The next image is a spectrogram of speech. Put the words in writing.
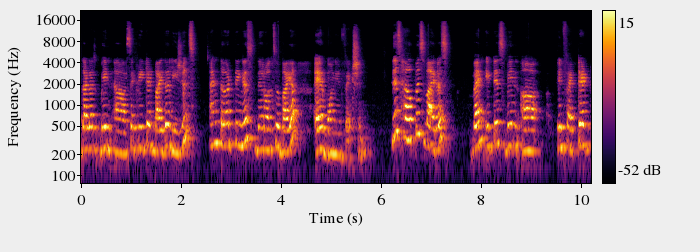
that have been uh, secreted by the lesions and third thing is they are also by a airborne infection. This herpes virus when it has been uh, infected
